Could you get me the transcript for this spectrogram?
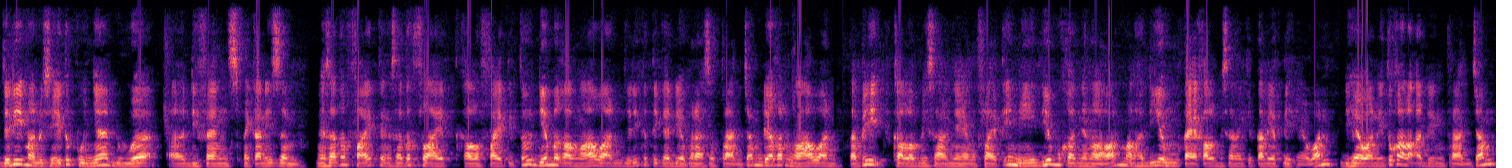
Jadi manusia itu punya dua uh, defense mechanism. Yang satu fight, yang satu flight. Kalau fight itu dia bakal ngelawan. Jadi ketika dia merasa terancam, dia akan ngelawan. Tapi kalau misalnya yang flight ini, dia bukannya ngelawan, malah diem. Kayak kalau misalnya kita lihat di hewan, di hewan itu kalau ada yang terancam,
